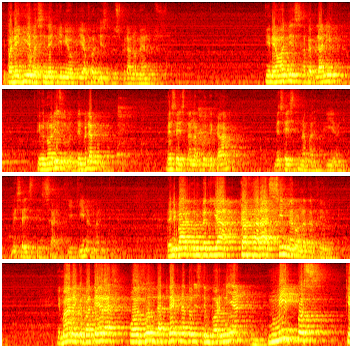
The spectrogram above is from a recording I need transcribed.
Η Παναγία μας είναι εκείνη η οποία φωτίζει τους πλανωμένους η νεότης απεπλανήθηκε. Την γνωρίζουμε, την βλέπουμε. Μέσα στα ναρκωτικά, μέσα στην αμαρτία, μέσα στην σαρκική αμαρτία. Δεν υπάρχουν παιδιά καθαρά σήμερα αδερφοί μου. Η μάνα και ο πατέρας οθούν τα τέκνα των στην πορνεία μήπως και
